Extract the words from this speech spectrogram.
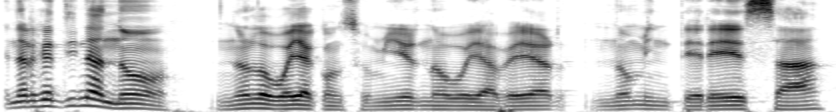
En Argentina no, no lo voy a consumir, no voy a ver, no me interesa.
